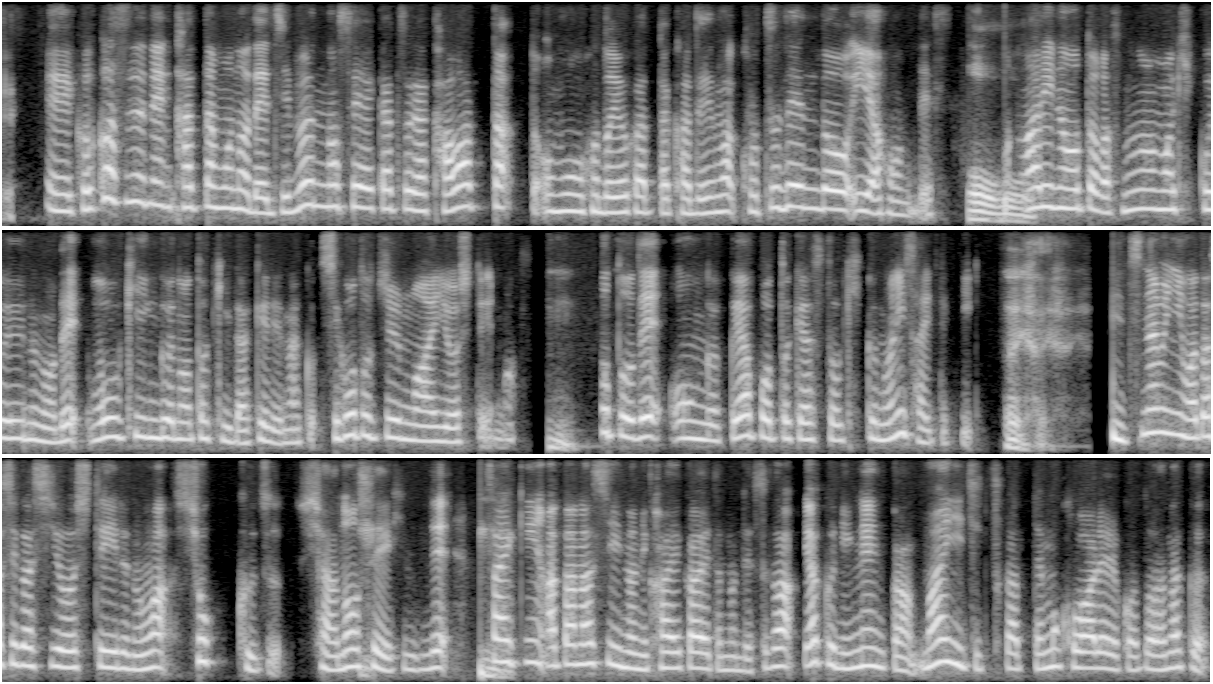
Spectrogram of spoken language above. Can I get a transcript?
て。えーここ数年買ったもので自分の生活が変わったと思うほど良かった家電は骨伝導イヤホンです。おうおう周りの音がそのまま聞こえるので、ウォーキングの時だけでなく、仕事中も愛用しています。うん外で音楽やポッドキャストを聞くのに最適。はいはいはい。ちなみに私が使用しているのは、ショックズ社の製品で、うん最近新しいのに買い替えたのですが、約2年間毎日使っても壊れることはなく、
